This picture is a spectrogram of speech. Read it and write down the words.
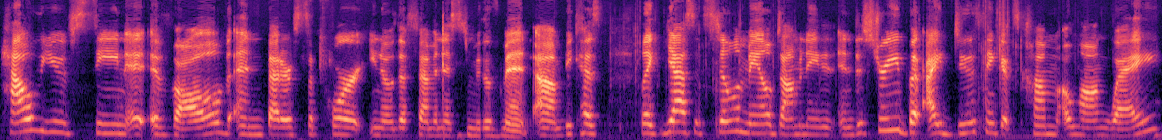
how you've seen it evolve and better support, you know, the feminist movement. Um, because like yes it's still a male dominated industry but i do think it's come a long way.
